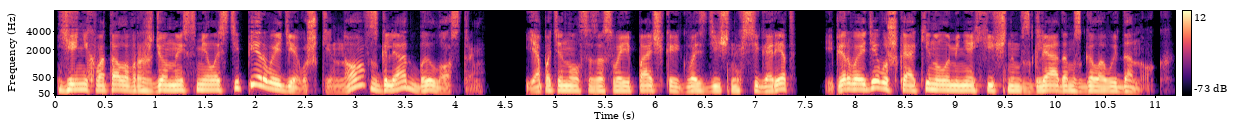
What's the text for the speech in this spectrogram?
Ей не хватало врожденной смелости первой девушки, но взгляд был острым. Я потянулся за своей пачкой гвоздичных сигарет и первая девушка окинула меня хищным взглядом с головы до ног.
